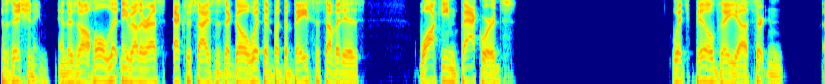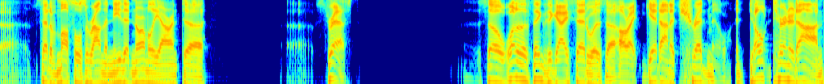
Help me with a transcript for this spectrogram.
positioning. And there's a whole litany of other es- exercises that go with it, but the basis of it is walking backwards, which builds a uh, certain uh, set of muscles around the knee that normally aren't uh, uh, stressed. So one of the things the guy said was, uh, "All right, get on a treadmill and don't turn it on,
